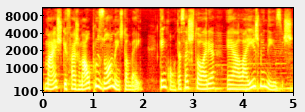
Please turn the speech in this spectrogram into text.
mas que faz mal para os homens também. Quem conta essa história é a Laís Menezes.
